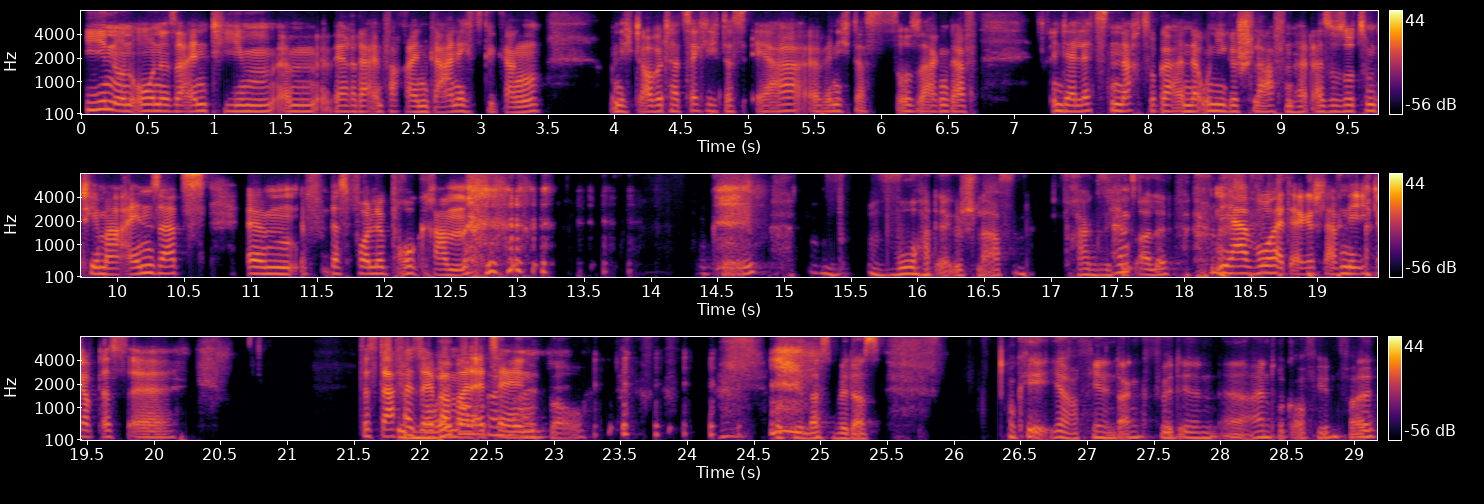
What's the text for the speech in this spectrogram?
ihn und ohne sein Team ähm, wäre da einfach rein gar nichts gegangen. Und ich glaube tatsächlich, dass er, äh, wenn ich das so sagen darf, in der letzten Nacht sogar an der Uni geschlafen hat. Also so zum Thema Einsatz, ähm, das volle Programm. Okay. Wo hat er geschlafen? Fragen sich jetzt alle. Ja, wo hat er geschlafen? Nee, ich glaube, das, äh, das darf Im er selber Neubau mal erzählen. okay, lassen wir das. Okay, ja, vielen Dank für den äh, Eindruck auf jeden Fall.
